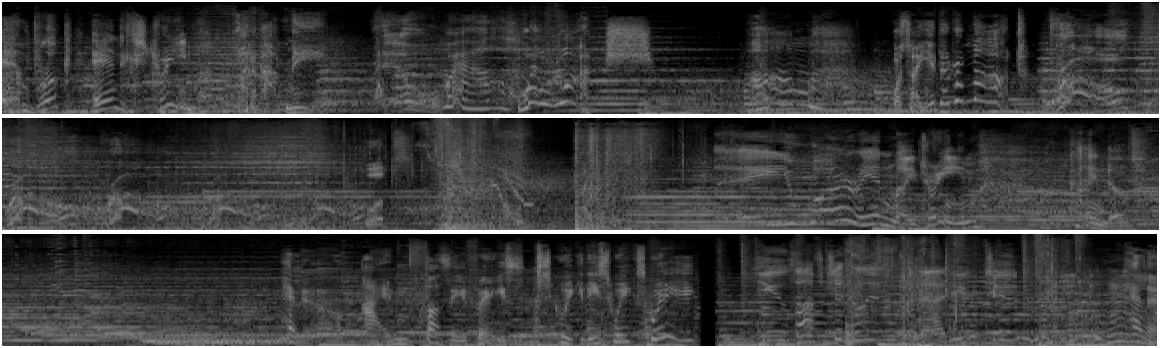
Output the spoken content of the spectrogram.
and Brooke, and Extreme. What about me? Uh, well, Well, what? shh. Um, Was I in it or not? Whoops. uh, you were in my dream. Kind of. Hello, I'm Fuzzy Face. Squeakity squeak squeak. You love to glue, and I do too. Mm-hmm. Hello,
